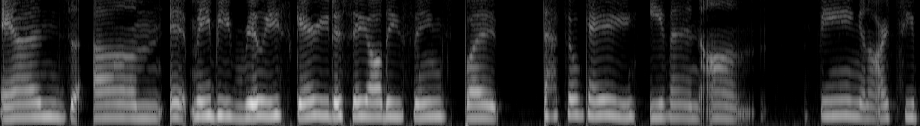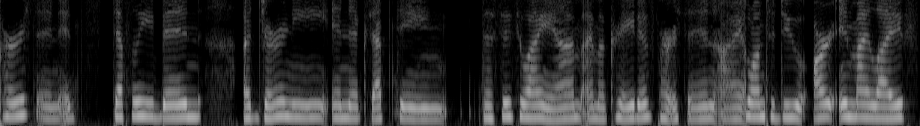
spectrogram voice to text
and um, it may be really scary to say all these things, but that's okay. Even um, being an artsy person, it's definitely been a journey in accepting this is who I am. I'm a creative person. I want to do art in my life,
